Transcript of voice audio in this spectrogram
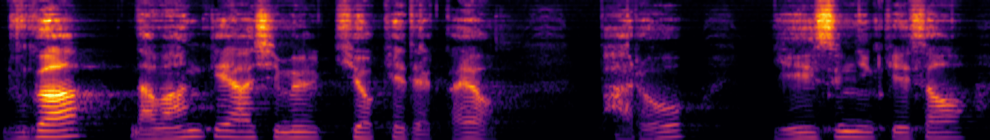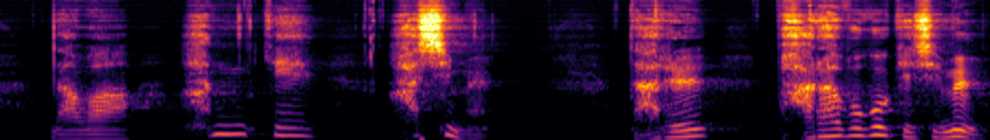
누가 나와 함께 하심을 기억해야 될까요? 바로 예수님께서 나와 함께 하심을 나를 바라보고 계심을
